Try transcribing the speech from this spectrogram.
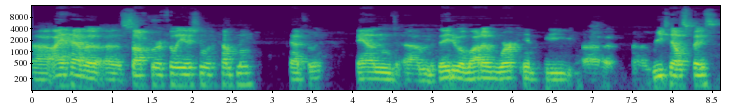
uh, I have a, a, software affiliation with a company, naturally, and um, they do a lot of work in the uh, uh, retail space.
